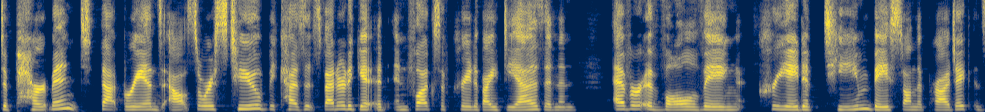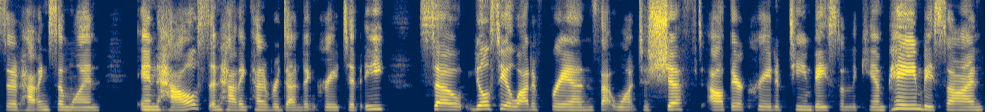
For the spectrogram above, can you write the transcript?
department that brands outsource to because it's better to get an influx of creative ideas and an ever evolving creative team based on the project instead of having someone in house and having kind of redundant creativity. So you'll see a lot of brands that want to shift out their creative team based on the campaign, based on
